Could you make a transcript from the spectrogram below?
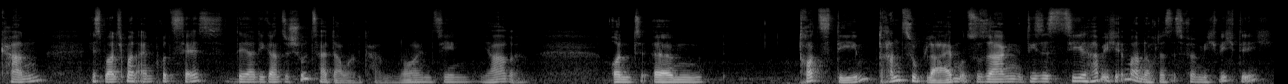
kann, ist manchmal ein Prozess, der die ganze Schulzeit dauern kann, neun, zehn Jahre. Und ähm, trotzdem dran zu bleiben und zu sagen, dieses Ziel habe ich immer noch, das ist für mich wichtig,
